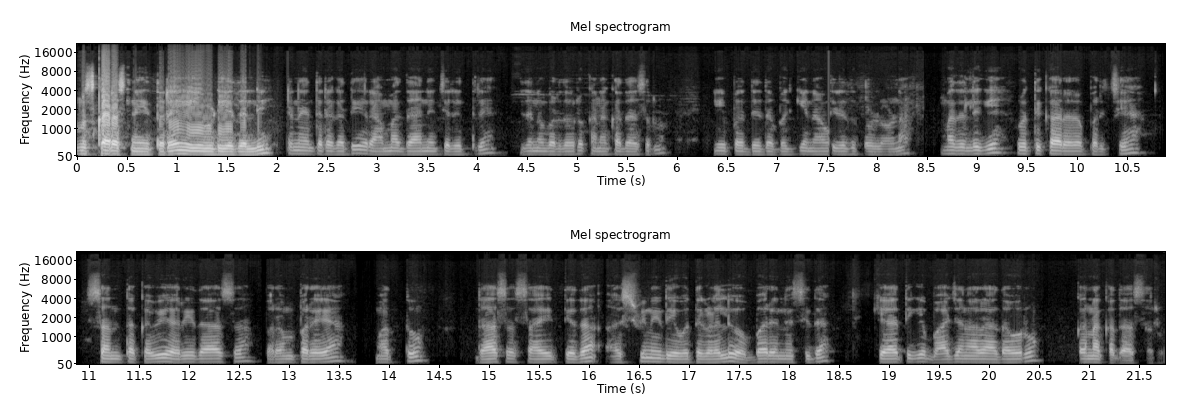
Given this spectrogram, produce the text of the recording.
ನಮಸ್ಕಾರ ಸ್ನೇಹಿತರೆ, ಈ ವಿಡಿಯೋದಲ್ಲಿ ಎಂಟನೇ ತರಗತಿ ರಾಮಧಾನ್ಯ ಚರಿತ್ರೆ, ಇದನ್ನು ಬರೆದವರು ಕನಕದಾಸರು. ಈ ಪದ್ಯದ ಬಗ್ಗೆ ನಾವು ತಿಳಿದುಕೊಳ್ಳೋಣ. ಮೊದಲಿಗೆ ಕೃತಿಕಾರರ ಪರಿಚಯ. ಸಂತ ಕವಿ ಹರಿದಾಸ ಪರಂಪರೆಯ ಮತ್ತು ದಾಸ ಸಾಹಿತ್ಯದ ಅಶ್ವಿನಿ ದೇವತೆಗಳಲ್ಲಿ ಒಬ್ಬರೆನಿಸಿದ ಖ್ಯಾತಿಗೆ ಭಾಜನರಾದವರು ಕನಕದಾಸರು.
